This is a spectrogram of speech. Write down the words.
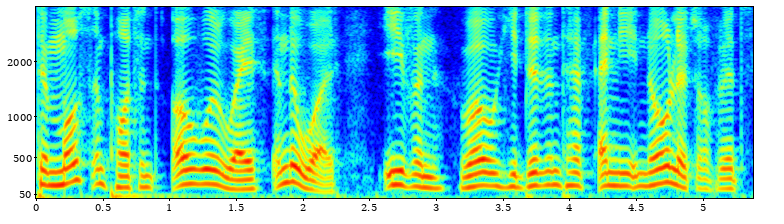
the most important oval race in the world. Even though he didn't have any knowledge of it,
